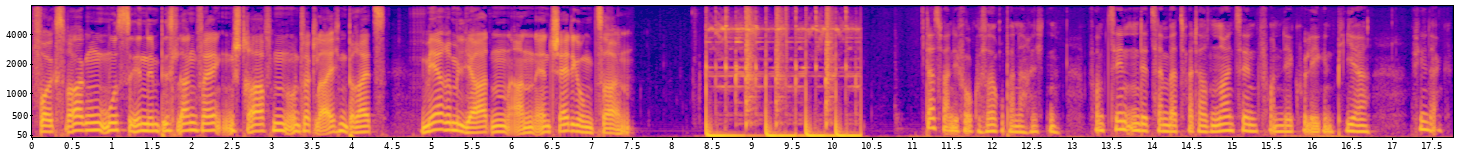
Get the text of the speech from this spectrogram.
Volkswagen musste in den bislang verhängten Strafen und Vergleichen bereits mehrere Milliarden an Entschädigungen zahlen. Das waren die Fokus Europa Nachrichten. vom 10. Dezember 2019 von der Kollegin Pia. Vielen Dank.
